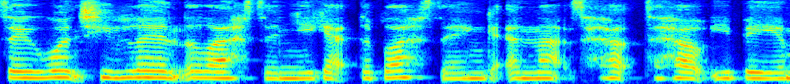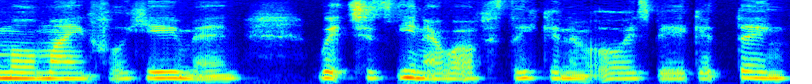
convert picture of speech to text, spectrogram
So once you've learned the lesson, you get the blessing, and that's to help you be a more mindful human, which is, you know, obviously going to always be a good thing.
